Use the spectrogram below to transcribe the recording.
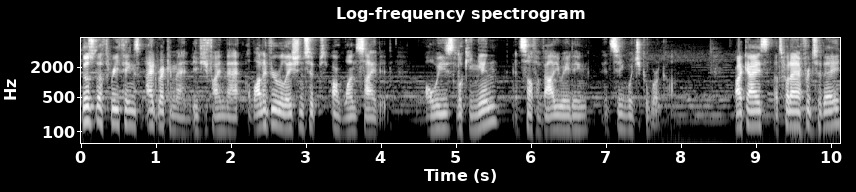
those are the three things I'd recommend if you find that a lot of your relationships are one sided. Always looking in and self evaluating and seeing what you can work on. All right, guys, that's what I have for today.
